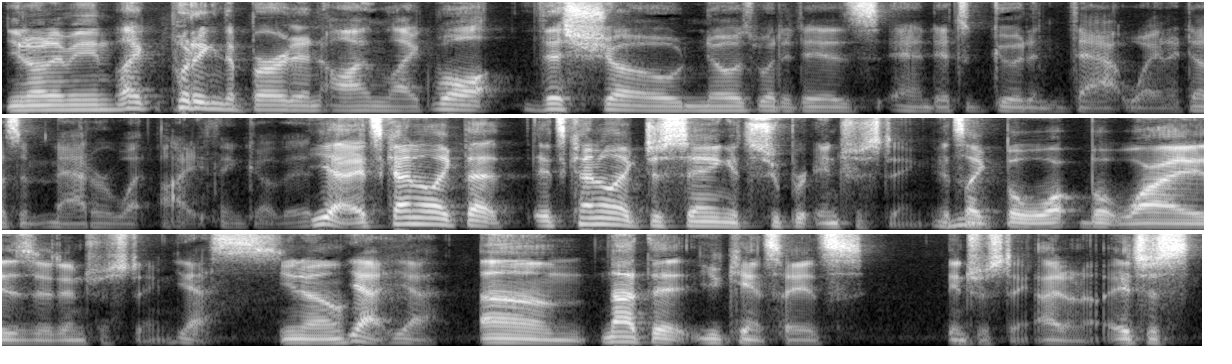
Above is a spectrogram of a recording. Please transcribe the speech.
You know what I mean? Like putting the burden on like, well, this show knows what it is and it's good in that way and it doesn't matter what I think of it. yeah, it's kind of like that. It's kind of like just saying it's super interesting. Mm-hmm. It's like, but? But why is it interesting? Yes. You know? Yeah, yeah. Um, not that you can't say it's interesting. I don't know. It's just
